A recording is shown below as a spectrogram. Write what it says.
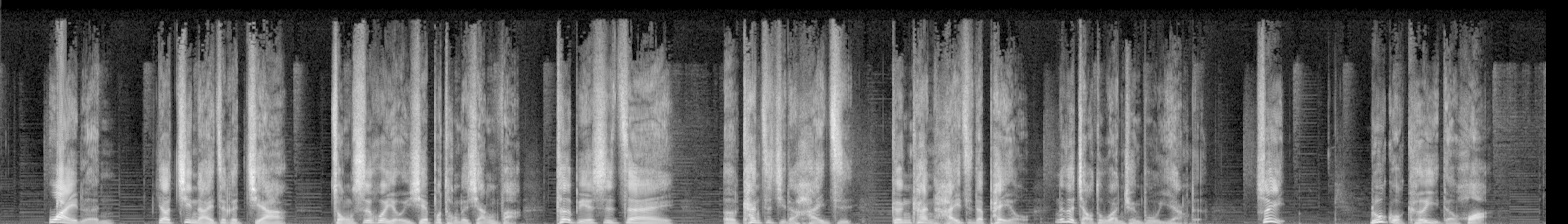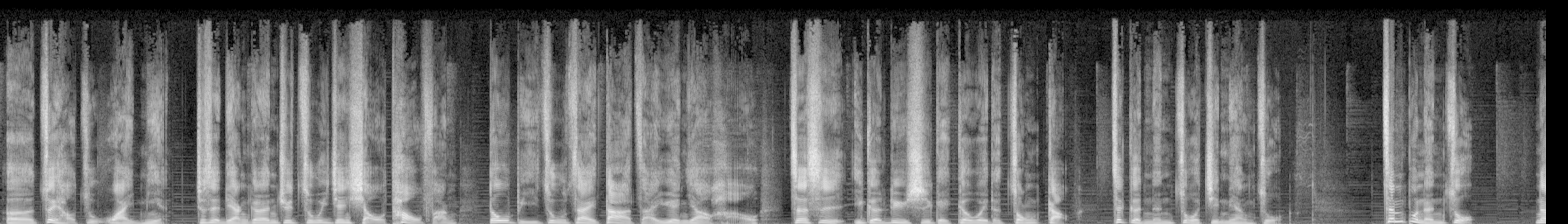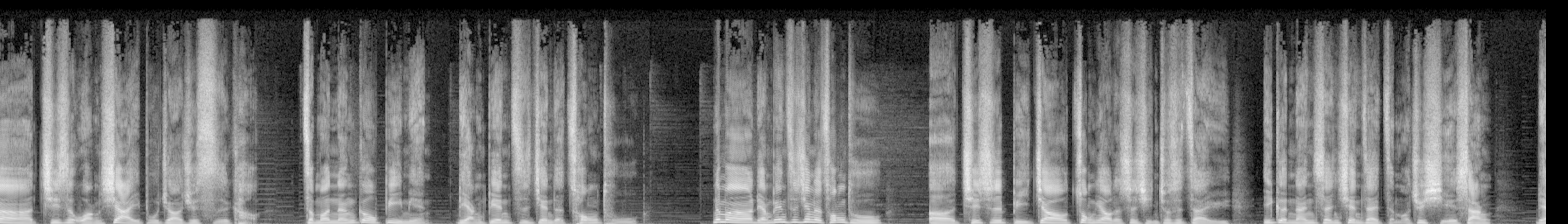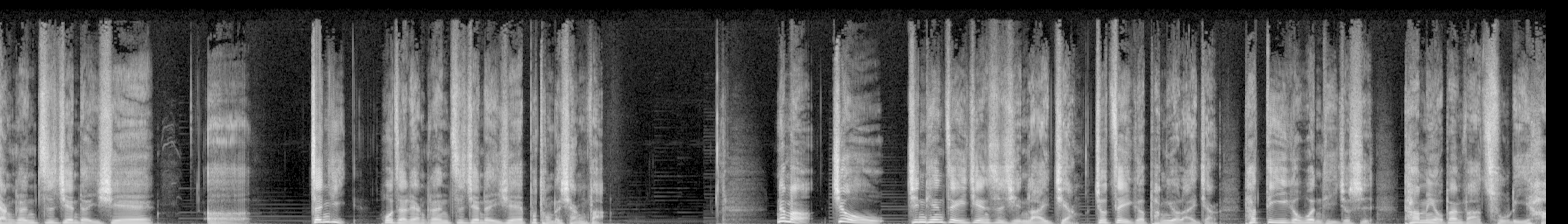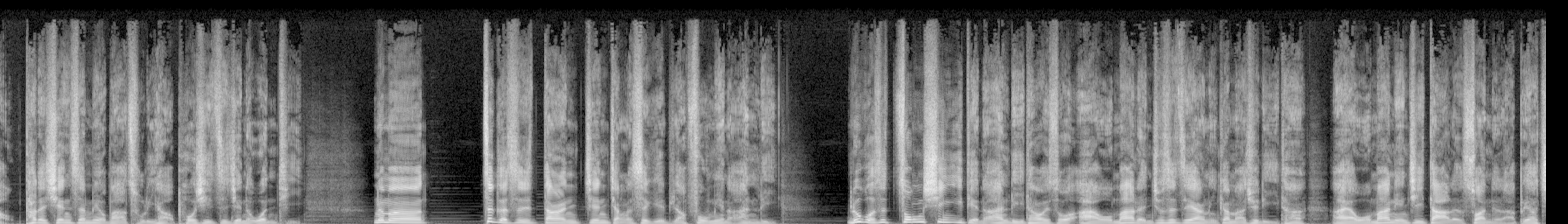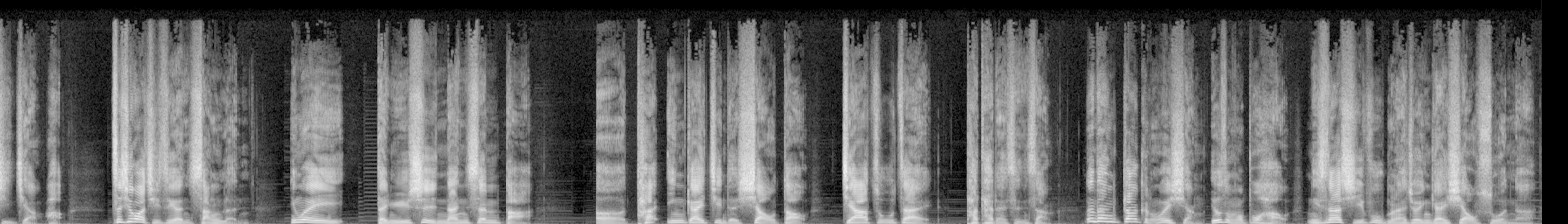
外人要进来这个家，总是会有一些不同的想法。特别是在呃看自己的孩子跟看孩子的配偶，那个角度完全不一样的。所以，如果可以的话，呃，最好住外面，就是两个人去租一间小套房，都比住在大宅院要好。这是一个律师给各位的忠告，这个能做尽量做，真不能做，那其实往下一步就要去思考，怎么能够避免两边之间的冲突。那么两边之间的冲突。呃，其实比较重要的事情就是在于一个男生现在怎么去协商两个人之间的一些呃争议，或者两个人之间的一些不同的想法。那么就今天这一件事情来讲，就这个朋友来讲，他第一个问题就是他没有办法处理好他的先生没有办法处理好婆媳之间的问题。那么这个是当然，今天讲的是一个比较负面的案例。如果是中性一点的案例，他会说啊，我妈人就是这样，你干嘛去理她？哎呀，我妈年纪大了，算了啦，不要计较。好，这些话其实也很伤人，因为等于是男生把呃他应该尽的孝道加诸在他太太身上。那当大家可能会想，有什么不好？你是他媳妇，本来就应该孝顺啊。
